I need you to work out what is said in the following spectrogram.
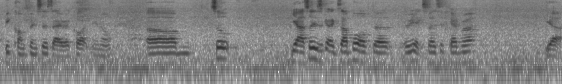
big conferences I record, you know. Um, so yeah, so this is an example of the very expensive camera. Yeah,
